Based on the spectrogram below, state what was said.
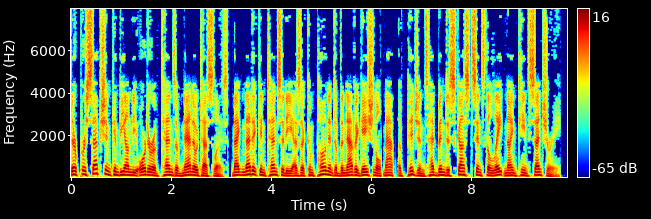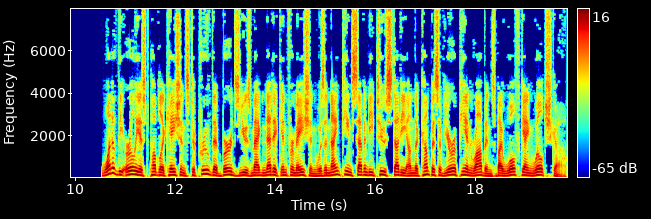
Their perception can be on the order of tens of nanoteslas. Magnetic intensity as a component of the navigational map of pigeons had been discussed since the late 19th century. One of the earliest publications to prove that birds use magnetic information was a 1972 study on the compass of European robins by Wolfgang Wiltschko.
